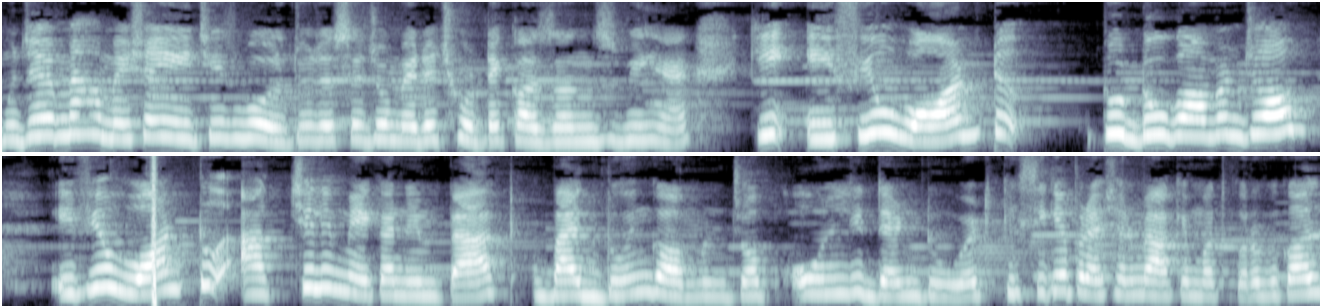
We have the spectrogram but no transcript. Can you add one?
मुझे, मैं हमेशा यही चीज़ बोलती हूँ, जैसे जो मेरे छोटे कजन्स भी हैं, कि if you want to do government job if you want to actually make an impact by doing government job only then do it किसी के प्रेशर में आके मत करो बिकॉज़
